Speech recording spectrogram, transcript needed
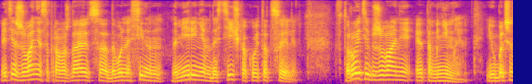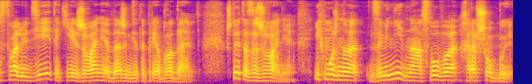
Эти желания сопровождаются довольно сильным намерением достичь какой-то цели. Второй тип желаний – это мнимые. И у большинства людей такие желания даже где-то преобладают. Что это за желания? Их можно заменить на слово «хорошо бы».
